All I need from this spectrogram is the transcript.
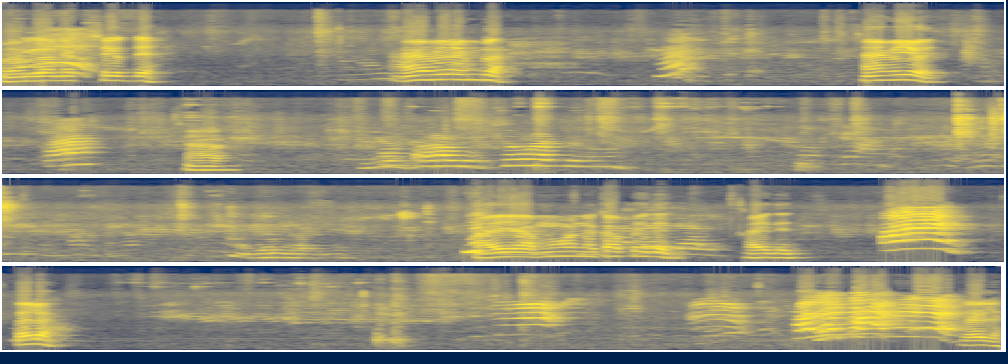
વેમલાન એક શેર દે. હા વેમલા. હા વિયો હા હા એ આ મોહનને કાપી દે હાઈ દે લે લે લે લે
